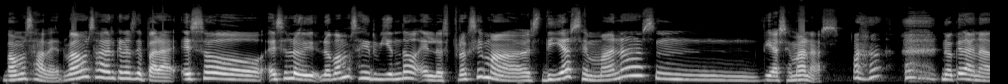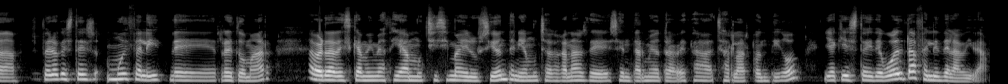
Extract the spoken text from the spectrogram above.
Vamos a ver, vamos a ver qué nos depara. Eso, eso lo, vamos a ir viendo en los próximos días, semanas, mm, días, semanas. no queda nada. Espero que estés muy feliz de retomar. La verdad es que a mí me hacía muchísima ilusión, tenía muchas ganas de sentarme otra vez a charlar contigo. Y aquí estoy de vuelta, feliz de la vida.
